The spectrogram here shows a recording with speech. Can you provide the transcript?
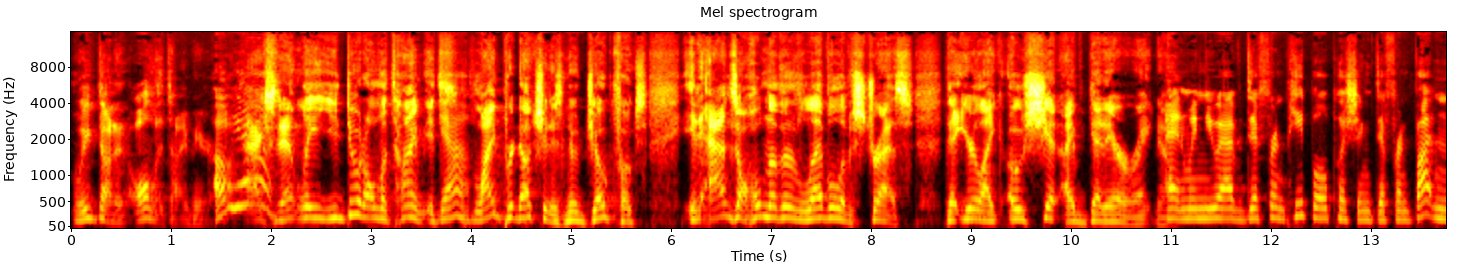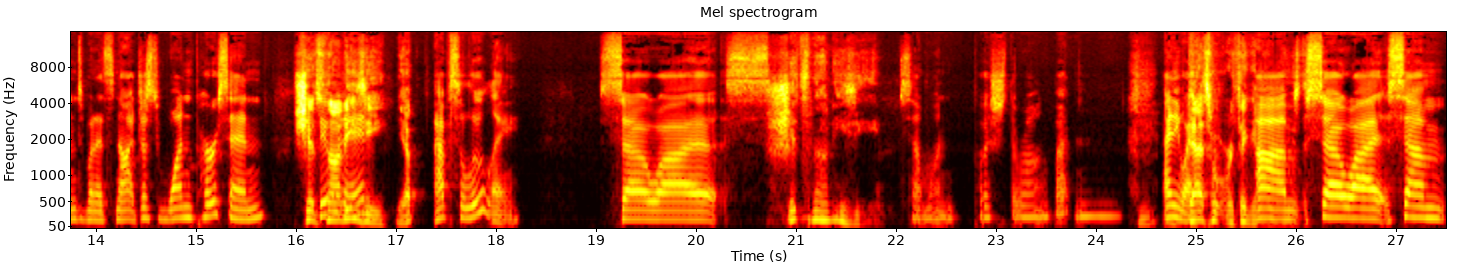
We've done it all the time here. Oh yeah. Accidentally, you do it all the time. It's Yeah. live production is no joke, folks. It adds a whole nother level of stress that you're like, oh shit, I have dead air right now. And when you have different people pushing different buttons, when it's not just one person, Shit's not it, easy. Yep. Absolutely. So uh Shit's not easy. someone pushed the wrong button. Anyway. That's what we're thinking. Um, so uh, some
